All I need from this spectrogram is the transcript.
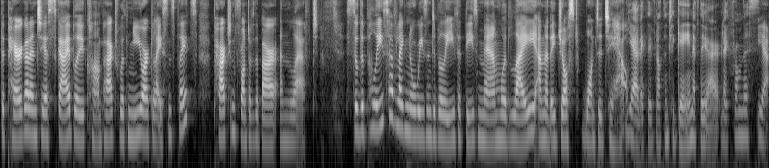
The pair got into a sky blue compact with New York license plates, parked in front of the bar, and left. So the police have like no reason to believe that these men would lie and that they just wanted to help. Yeah, like they've nothing to gain if they are like from this. Yeah.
